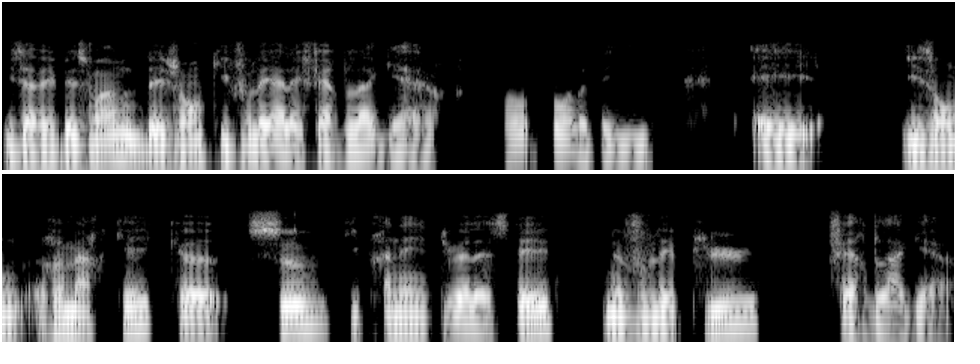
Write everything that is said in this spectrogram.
ils avaient besoin des gens qui voulaient aller faire de la guerre pour, pour le pays. Et ils ont remarqué que ceux qui prenaient du LSD ne voulaient plus faire de la guerre.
